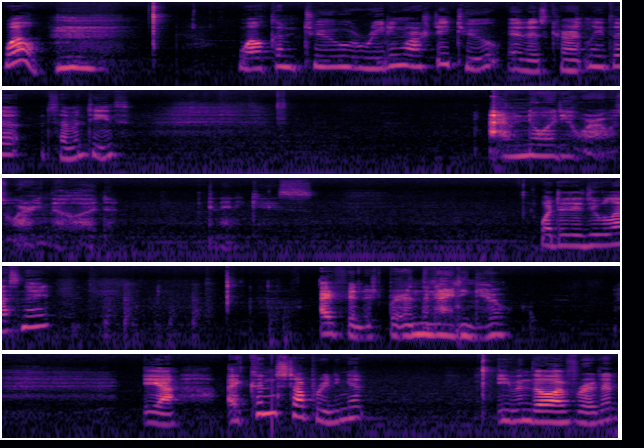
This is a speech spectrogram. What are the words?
well, welcome to Reading Rush Day 2. It is currently the 17th. I have no idea where I was wearing the hood. In any case. What did I do last night? I finished and the Nightingale. Yeah, I couldn't stop reading it, even though I've read it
